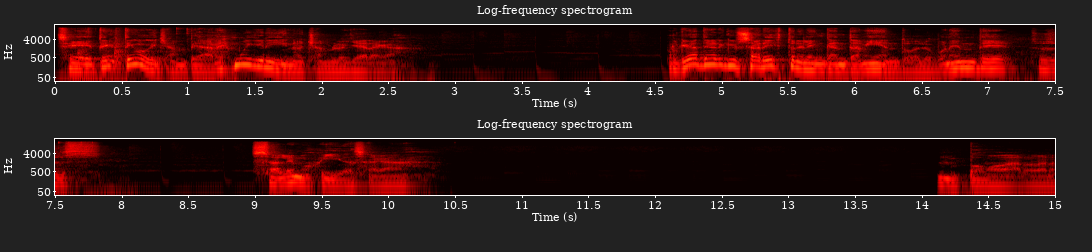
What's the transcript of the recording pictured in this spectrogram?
Sí, tengo que champear. Es muy grino chambloquear acá. Porque voy a tener que usar esto en el encantamiento del oponente. Entonces, salemos vidas acá. Un pomo bárbaro.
